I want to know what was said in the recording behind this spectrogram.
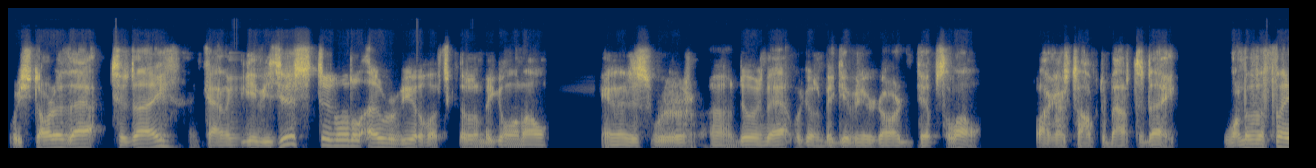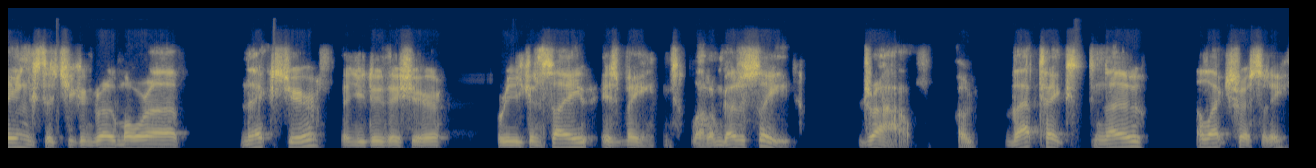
we started that today and kind of give you just a little overview of what's going to be going on. And as we're uh, doing that, we're going to be giving your garden tips along, like I talked about today. One of the things that you can grow more of next year than you do this year, where you can save, is beans. Let them go to seed, dry them. Oh, that takes no electricity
